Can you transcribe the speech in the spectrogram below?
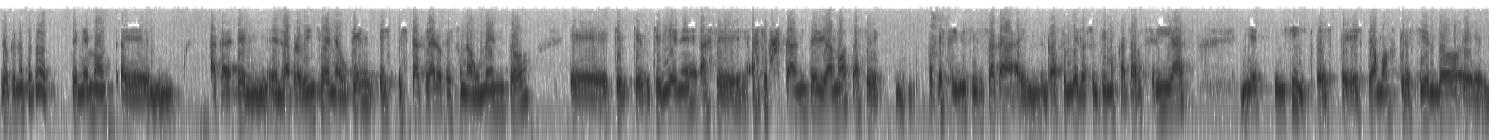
Lo que nosotros tenemos eh, acá en, en, la provincia de Neuquén es, está claro que es un aumento eh, que, viene hace hace bastante, digamos, hace porque este índice se saca en razón de los últimos 14 días y es y sí, este, estamos creciendo. Eh,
